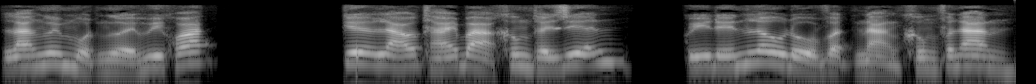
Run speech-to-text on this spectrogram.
là ngươi một người huy khoát. Kia lão thái bà không thấy diễn, quý đến lâu đồ vật nàng không phân ăn.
